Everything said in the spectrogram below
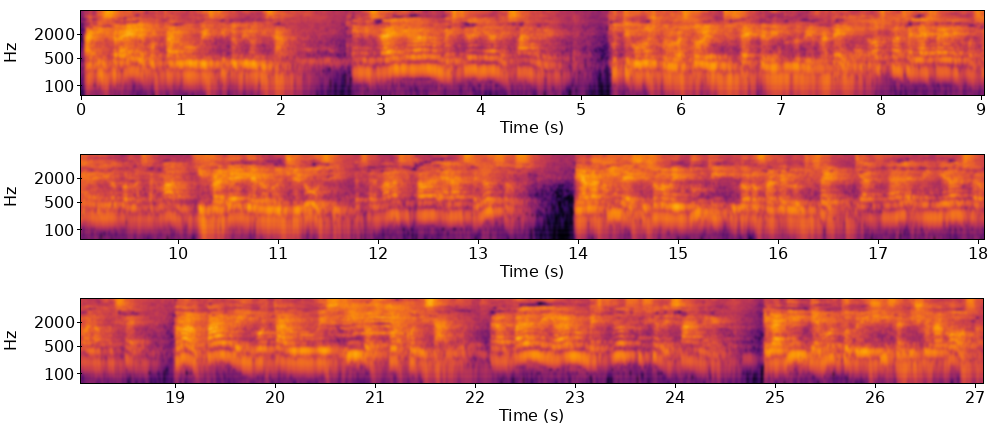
ad Israele portarono un vestito pieno di sangue. en Israel llevaron un vestido lleno de sangre. Tutti conoscono la storia di Giuseppe venduto dai fratelli. Todos conocen la historia de José vendido por los hermanos. I fratelli erano gelosi Los hermanos estaban, eran celosos e alla fine si sono venduti il loro fratello Giuseppe. y al final vendieron su hermano José. Però al padre gli portarono un vestito sporco di sangue. Pero al padre le llevaron un vestido sucio de sangre. E la Bibbia è molto precisa, dice una cosa,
